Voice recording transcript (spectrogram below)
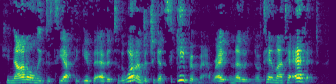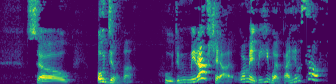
he not only does he have to give the Eved to the woman, but she gets to keep him now, right? Another noten la to Eved. So, Odilma, who She'ael? or maybe he went by himself.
